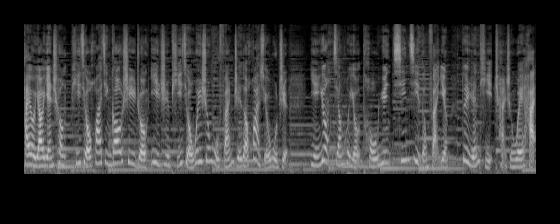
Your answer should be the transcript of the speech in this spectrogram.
还有谣言称，啤酒花劲高是一种抑制啤酒微生物繁殖的化学物质，饮用将会有头晕、心悸等反应，对人体产生危害。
